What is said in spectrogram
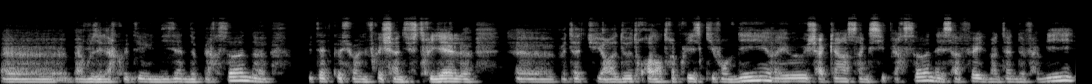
bah, vous allez recruter une dizaine de personnes. Peut-être que sur une friche industrielle, euh, peut-être qu'il y aura deux, trois entreprises qui vont venir et eux, chacun cinq, six personnes et ça fait une vingtaine de familles.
